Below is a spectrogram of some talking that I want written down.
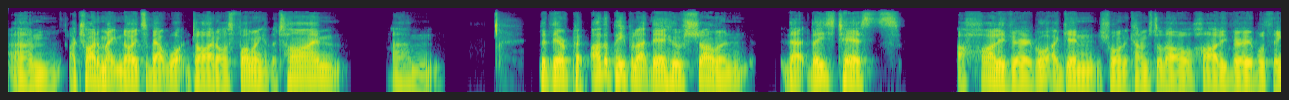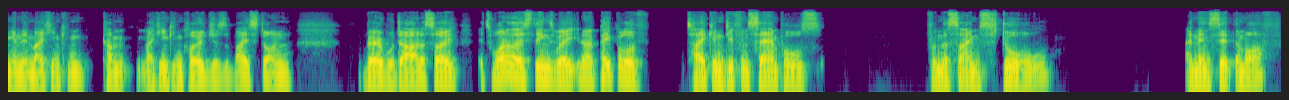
Um, I try to make notes about what diet I was following at the time. Um, but there are other people out there who have shown that these tests are highly variable. Again, Sean, it comes to the whole highly variable thing, and they're making con- come, making conclusions based on variable data. So it's one of those things where you know people have taken different samples from the same stool and then set them off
